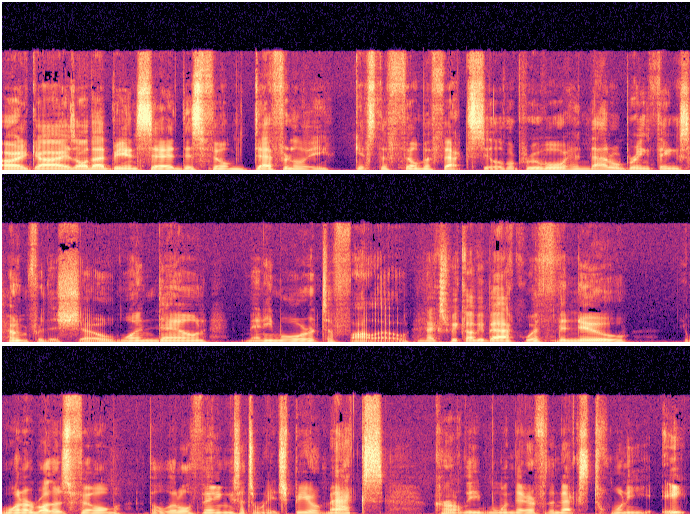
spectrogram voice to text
Alright, guys, all that being said, this film definitely gets the Film Effect seal of approval, and that'll bring things home for this show. One down, many more to follow. Next week, I'll be back with the new Warner Brothers film, The Little Things, that's on HBO Max. Currently one there for the next 28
